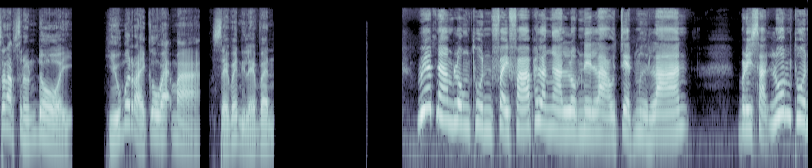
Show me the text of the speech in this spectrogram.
สนับสนุนโดย หิวเมื่อไหร่ก็แวะมา7 e เ e ่ e อเวียดนามลงทุนไฟฟ้าพลังงานลมในลาว 70,000 ล้าน บริษัทร่วมทุน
